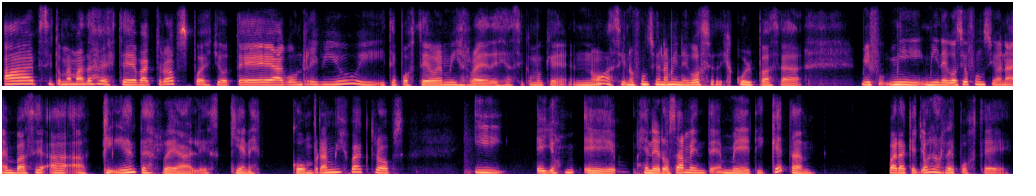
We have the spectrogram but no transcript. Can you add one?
ah, si tú me mandas este backdrops, pues yo te hago un review y, y te posteo en mis redes. Y así como que, no, así no funciona mi negocio, disculpa. O sea, mi, mi, negocio funciona en base a, clientes reales, quienes compran mis backdrops y ellos eh, generosamente me etiquetan para que yo los repostee.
